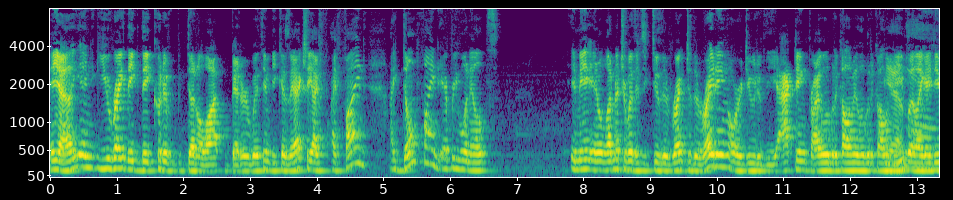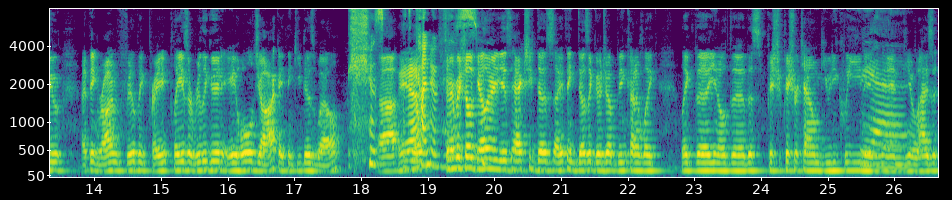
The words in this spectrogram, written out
And yeah, and you're right. They they could have done a lot better with him because they actually I, I find I don't find everyone else. It may you know, I'm not sure whether it's due to the right to the writing or due to the acting. Probably a little bit of column A, a little bit of column Yeah. B. But like I do, I think Ryan Phillippe play, plays a really good a hole jock. I think he does well. it's, Uh, it's Yeah. kind of Sarah his- Michelle Gellar is actually does I think does a good job being kind of like like the you know the this Fisher Fishertown beauty queen and, Yeah. and you know has a,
